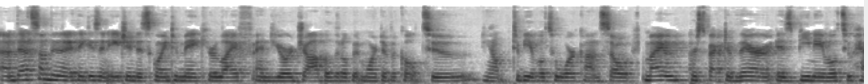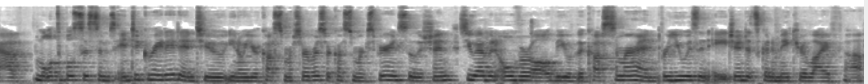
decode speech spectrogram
Um, that's something that I think as an agent is going to make your life and your job a little bit more difficult to you know to be able to work on. So my perspective there is being able to have multiple systems integrated into you know your customer service or customer experience solution, so you have an overall view of the customer. And for you as an agent, it's going to make your life uh,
